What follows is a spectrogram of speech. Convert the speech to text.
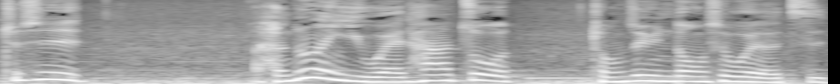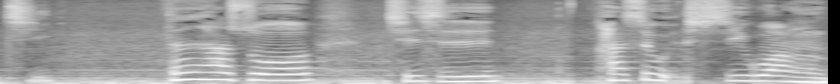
就是很多人以为他做同志运动是为了自己，但是他说，其实。他是希望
